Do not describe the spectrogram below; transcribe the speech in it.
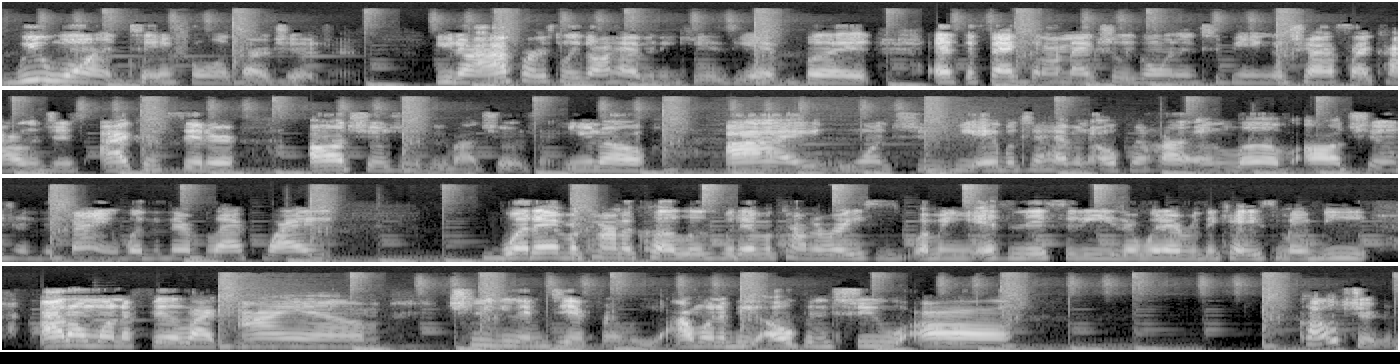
we want to influence our children you know, I personally don't have any kids yet, but at the fact that I'm actually going into being a child psychologist, I consider all children to be my children. You know, I want to be able to have an open heart and love all children the same, whether they're black, white, whatever kind of colors, whatever kind of races, I mean, ethnicities or whatever the case may be. I don't want to feel like I am treating them differently. I want to be open to all cultures.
